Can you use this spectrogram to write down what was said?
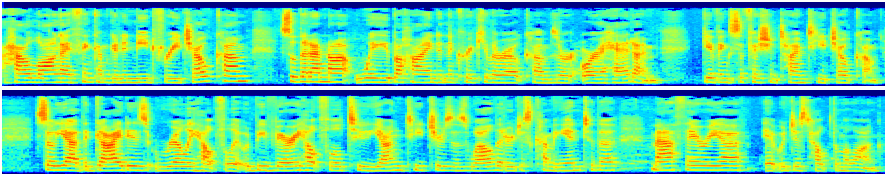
how long I think I'm going to need for each outcome so that I'm not way behind in the curricular outcomes or, or ahead. I'm giving sufficient time to each outcome. So, yeah, the guide is really helpful. It would be very helpful to young teachers as well that are just coming into the math area. It would just help them along.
